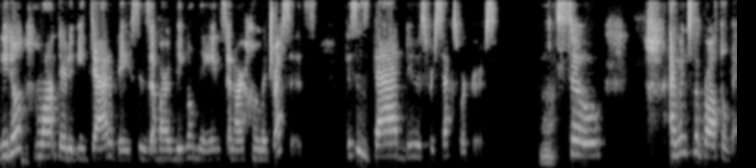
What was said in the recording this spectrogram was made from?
We don't want there to be databases of our legal names and our home addresses. This is bad news for sex workers. Mm. So I went to the brothel there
